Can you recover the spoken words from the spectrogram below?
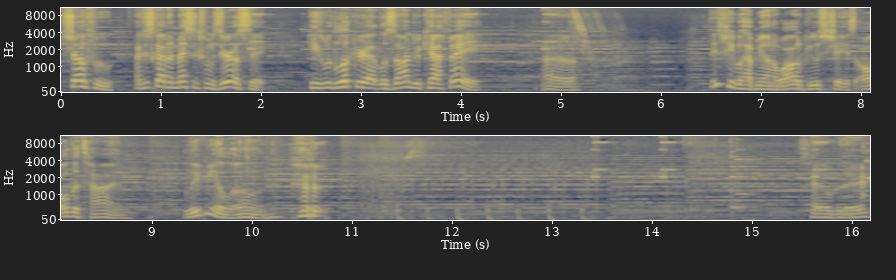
Shofu, I just got a message from Xerosic. He's with Looker at Lysandre Cafe. Uh-oh. These people have me on a wild goose chase all the time. Leave me alone. Let's head over there.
